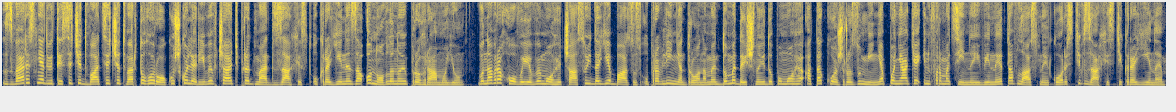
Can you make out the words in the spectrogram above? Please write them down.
З вересня 2024 року школярі вивчають предмет захист України за оновленою програмою. Вона враховує вимоги часу і дає базу з управління дронами до медичної допомоги, а також розуміння поняття інформаційної війни та власної користі в захисті країни.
